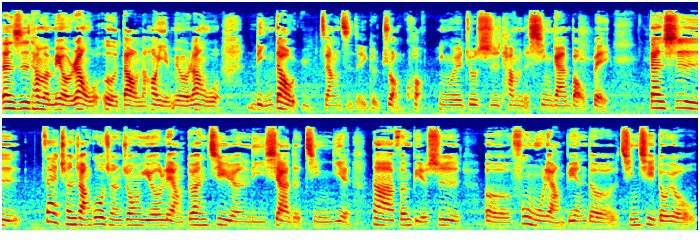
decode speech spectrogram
但是他们没有让我饿到，然后也没有让我淋到雨这样子的一个状况。因为就是他们的心肝宝贝，但是在成长过程中也有两段寄人篱下的经验，那分别是呃父母两边的亲戚都有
